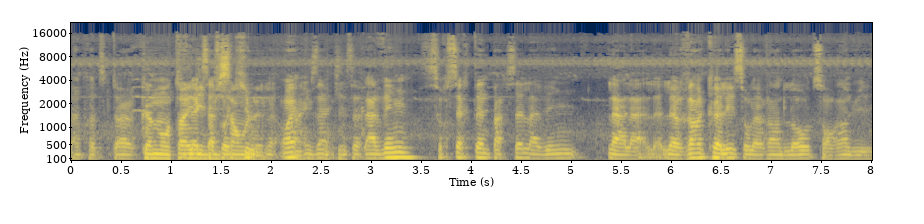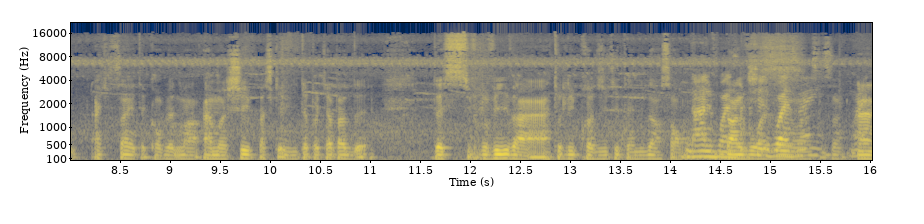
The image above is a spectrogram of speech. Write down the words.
un producteur. Comme on taille soit buissons, cute, là. là. Ouais, exact, c'est ça. La vigne, sur certaines parcelles, la vigne, la, la, la- le rang collé sur le rang de l'autre, son rang, lui, à Christian, était complètement amoché parce qu'il était pas capable de, de survivre à, à tous les produits qui étaient mis dans son, Dans le voisin, chez le voisin. ouais, c'est ça. Ouais. Ah,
